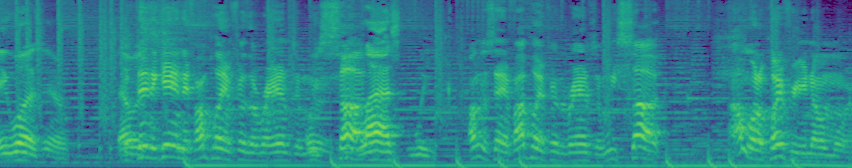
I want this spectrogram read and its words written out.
he was him. That but was, then again, if I'm playing for the Rams and we suck, last week. I'm just saying if I play for the Rams and we suck, I don't want to play for you no more.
